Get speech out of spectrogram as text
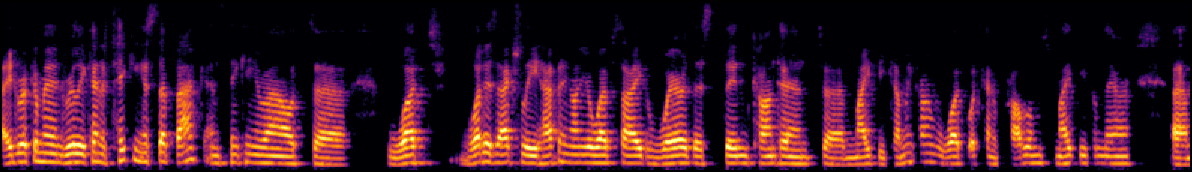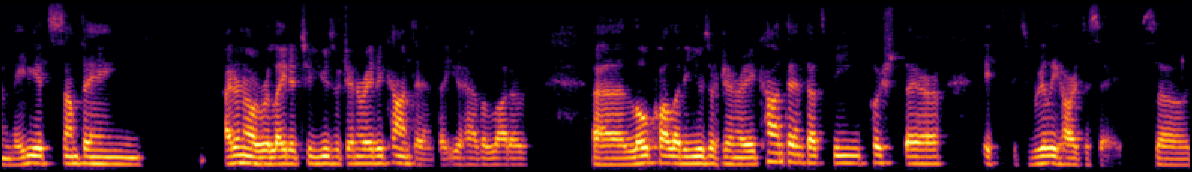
I'd recommend really kind of taking a step back and thinking about uh, what what is actually happening on your website, where this thin content uh, might be coming from, what what kind of problems might be from there. Um, maybe it's something I don't know related to user-generated content that you have a lot of uh, low-quality user-generated content that's being pushed there. It's it's really hard to say. So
